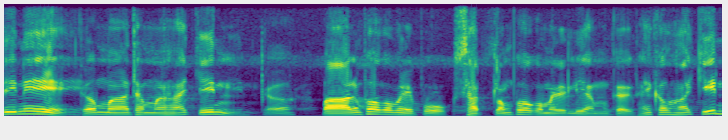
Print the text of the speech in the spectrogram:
ที่นี่เขามาทำมาหาจินเขาป่าหลวงพ่อก็ไม่ได้ปลูก สัตว์หลวงพ่อก็ไม่ได้เลี้ยงมันเกิด ให้เขาหากิน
